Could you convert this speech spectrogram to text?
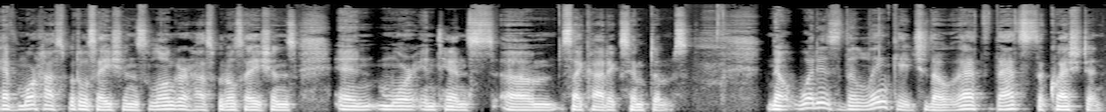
have more hospitalizations, longer hospitalizations, and more intense um, psychotic symptoms. Now, what is the linkage, though? That that's the question,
